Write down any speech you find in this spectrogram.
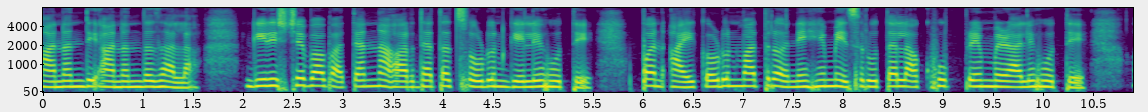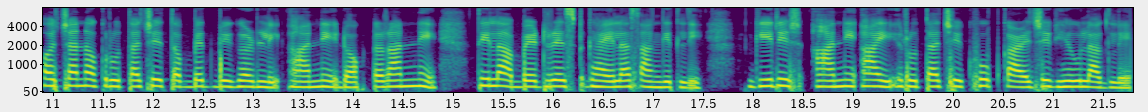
आनंदी आनंद झाला. गिरीशचे बाबा त्यांना अर्ध्यातच सोडून गेले होते. पण आईकडून मात्र नेहमीच ऋताला खूप प्रेम मिळाले होते. अचानक ऋताची तब्येत बिघडली आणि डॉक्टरांनी तिला बेडरेस्ट घ्यायला सांगितली. गिरीश आणि आई ऋताची खूप काळजी घेऊ लागले.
